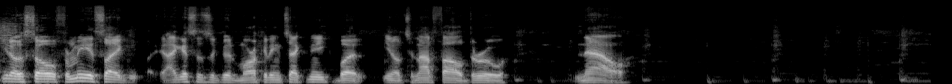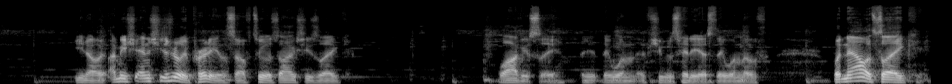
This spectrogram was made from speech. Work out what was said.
you know, so for me, it's like I guess it's a good marketing technique, but you know, to not follow through now, you know, I mean, she, and she's really pretty and stuff too. It's not like she's like, well, obviously they, they wouldn't if she was hideous, they wouldn't have. But now it's like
